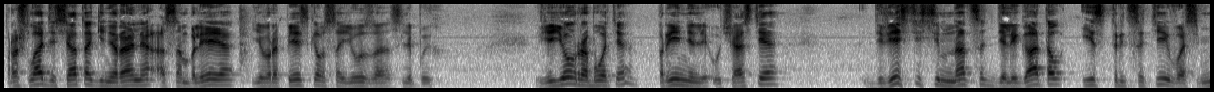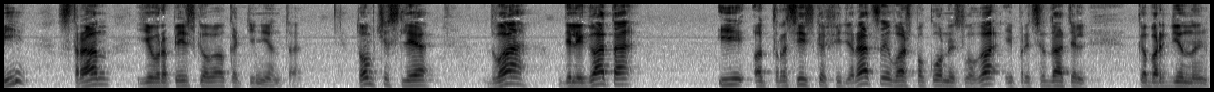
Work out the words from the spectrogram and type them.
прошла 10-я Генеральная Ассамблея Европейского Союза слепых. В ее работе приняли участие 217 делегатов из 38 стран европейского континента. В том числе два делегата и от Российской Федерации, ваш покорный слуга и председатель Кабардиной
